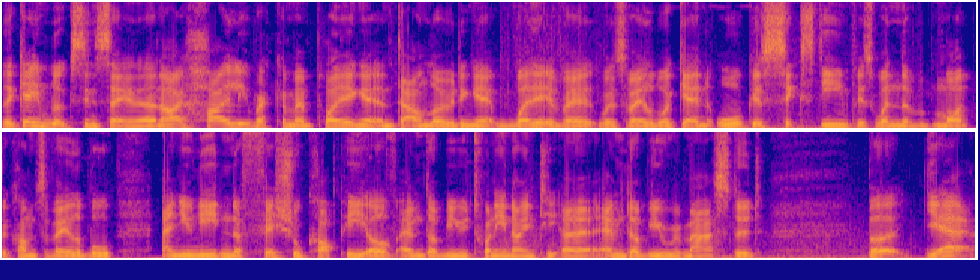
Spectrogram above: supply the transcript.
The game looks insane, and I highly recommend playing it and downloading it when it was available. Again, August 16th is when the mod becomes available, and you need an official copy of MW 2019... Uh, MW Remastered. But, yeah,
